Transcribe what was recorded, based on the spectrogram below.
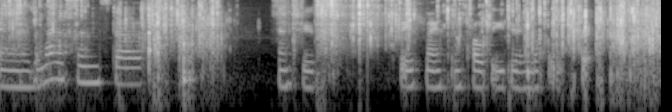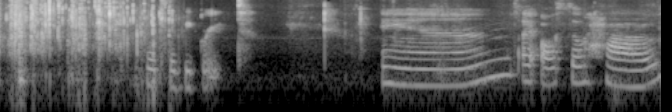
any of the medicine stuff and she stays nice and healthy during the whole trip which would be great. And I also have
